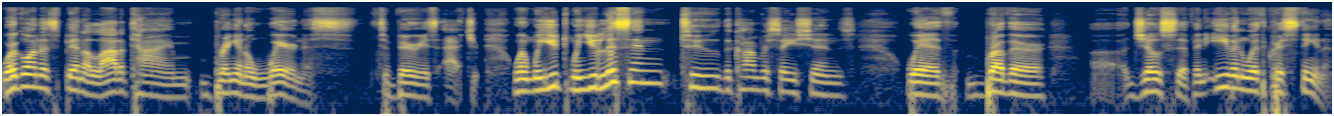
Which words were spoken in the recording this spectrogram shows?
we're going to spend a lot of time bringing awareness to various attributes. When, when you when you listen to the conversations with brother Joseph and even with Christina,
